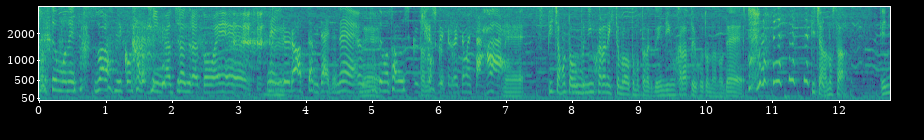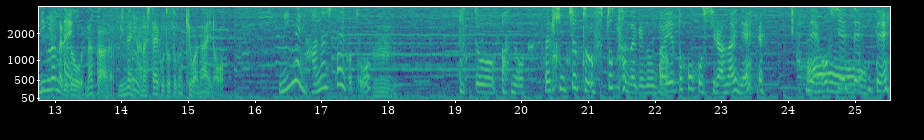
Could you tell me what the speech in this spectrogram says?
とってもね素晴らしいこう作品がずらずらと、えーね、いろいろあったみたいでねうんねとても楽しく聞かせていただきました。はい、ねピーちゃん本当はオープニングからね来てもらおうと思ったんだけど、エンディングからということなので ピーちゃんあのさエンディングなんだけど、なんかみんなに話したいこととか今日はないの、みんなに話したいこと？うん、えっとあの最近ちょっと太ったんだけどダイエット方法知らないね。ね教えて。ね。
